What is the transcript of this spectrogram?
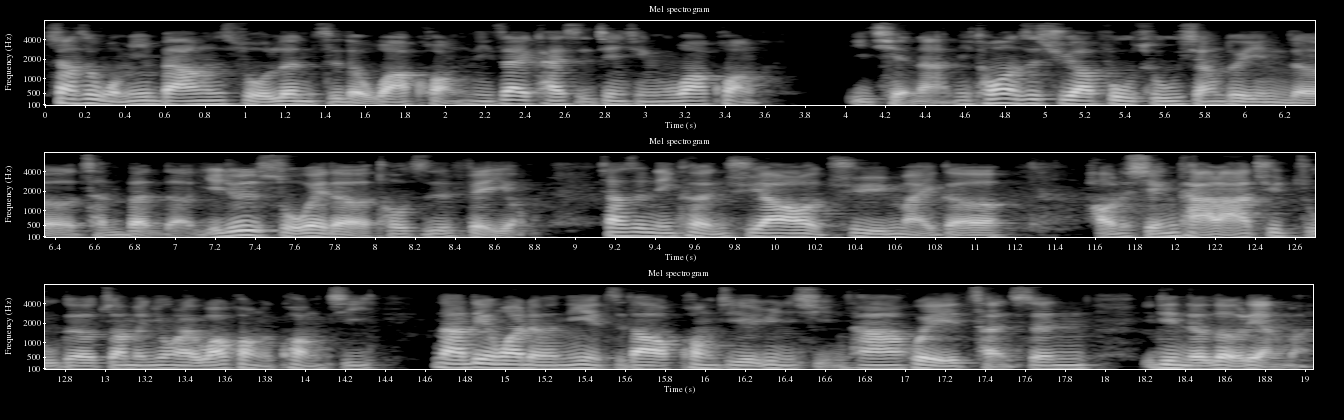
像是我们一般所认知的挖矿，你在开始进行挖矿以前呢、啊，你通常是需要付出相对应的成本的，也就是所谓的投资费用。像是你可能需要去买个好的显卡啦，去组个专门用来挖矿的矿机。那另外呢，你也知道矿机的运行，它会产生一定的热量嘛，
